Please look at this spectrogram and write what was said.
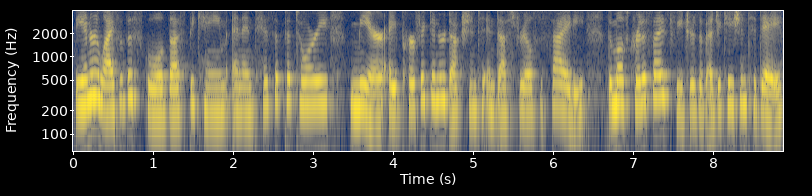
The inner life of the school thus became an anticipatory mirror, a perfect introduction to industrial society. The most criticized features of education today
